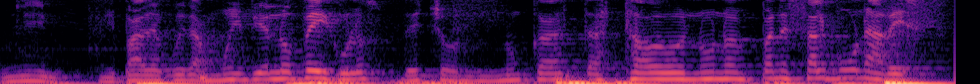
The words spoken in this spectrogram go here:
mi, mi padre cuida muy bien los vehículos, de hecho, nunca ha estado en uno en panes, salvo una vez,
